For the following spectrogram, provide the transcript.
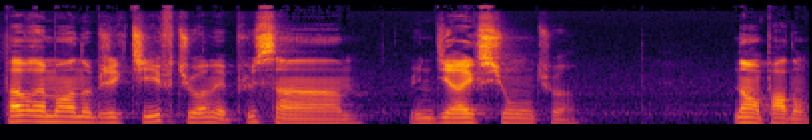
Pas vraiment un objectif, tu vois, mais plus un, une direction, tu vois. Non, pardon.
